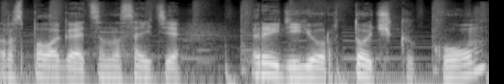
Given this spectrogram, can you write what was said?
располагается на сайте radior.com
